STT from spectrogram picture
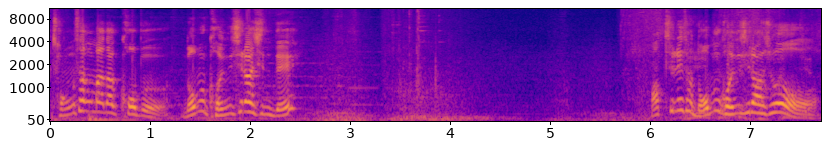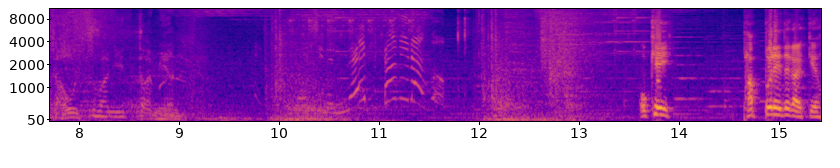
정상 만화 커브 너무 건실하신데? 마츠리상 너무 건실하셔 함께 싸울 수만 있다면 오케이 밥브레드 갈게요.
